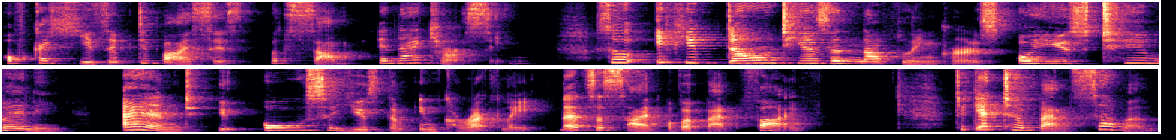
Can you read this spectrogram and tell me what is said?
of cohesive devices with some inaccuracy. So if you don't use enough linkers or use too many, and you also use them incorrectly, that's a sign of a band 5. To get to a band 7,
